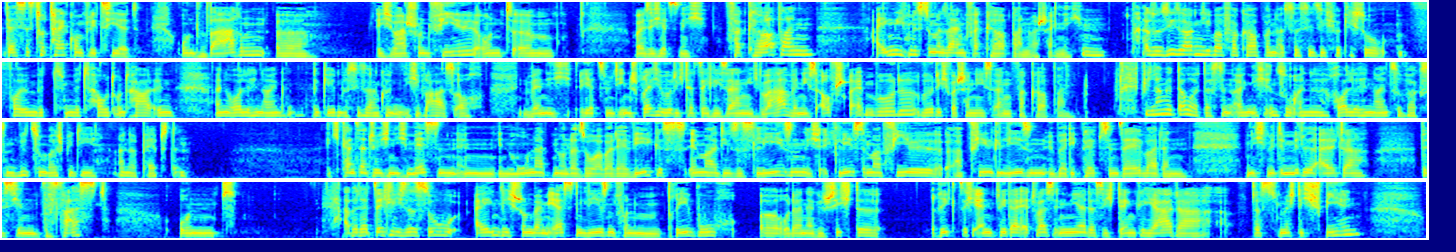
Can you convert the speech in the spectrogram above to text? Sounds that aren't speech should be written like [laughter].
Das ist total kompliziert. Und waren, äh, ich war schon viel und ähm, weiß ich jetzt nicht. Verkörpern, eigentlich müsste man sagen, verkörpern wahrscheinlich. Mhm. Also Sie sagen lieber verkörpern, als dass Sie sich wirklich so voll mit, mit Haut und Haar in eine Rolle hineinbegeben, dass Sie sagen könnten, ich war es auch. Wenn ich jetzt mit Ihnen spreche, würde ich tatsächlich sagen, ich war. Wenn ich es aufschreiben würde, würde ich wahrscheinlich sagen, verkörpern. Wie lange dauert das denn eigentlich, in so eine Rolle hineinzuwachsen, wie zum Beispiel die einer Päpstin? Ich kann es natürlich nicht messen in, in Monaten oder so, aber der Weg ist immer dieses Lesen. Ich, ich lese immer viel, habe viel gelesen über die Päpstin selber, dann mich mit dem Mittelalter bisschen befasst und aber tatsächlich ist es so, eigentlich schon beim ersten Lesen von einem Drehbuch äh, oder einer Geschichte regt sich entweder etwas in mir, dass ich denke, ja, da, das möchte ich spielen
